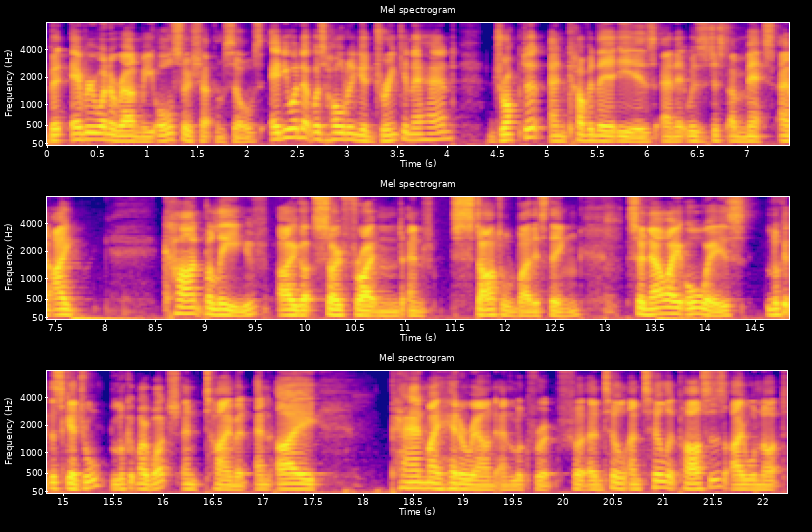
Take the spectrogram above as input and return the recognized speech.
but everyone around me also shat themselves. Anyone that was holding a drink in their hand dropped it and covered their ears, and it was just a mess. And I can't believe I got so frightened and startled by this thing. So now I always look at the schedule, look at my watch, and time it, and I pan my head around and look for it for until until it passes. I will not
